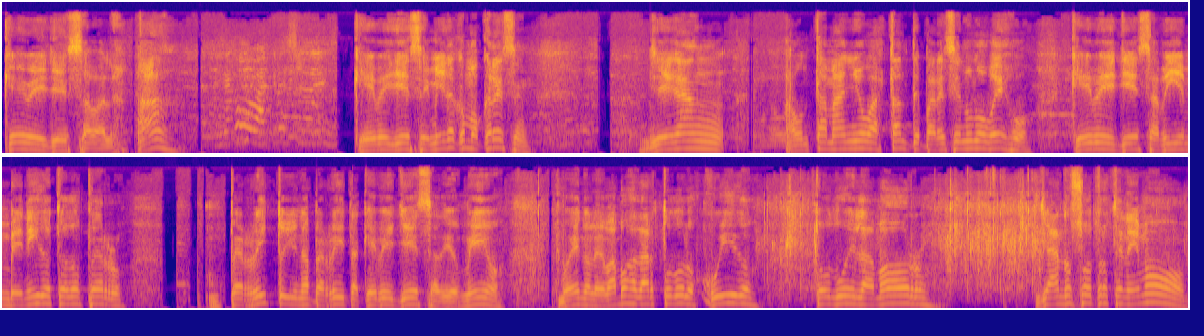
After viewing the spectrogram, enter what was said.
Qué belleza, ¿vale? ¿Ah? Qué belleza, y mira cómo crecen. Llegan a un tamaño bastante, parecen un ovejo. Qué belleza, bienvenidos estos dos perros. Un perrito y una perrita, qué belleza, Dios mío. Bueno, le vamos a dar todos los cuidos, todo el amor. Ya nosotros tenemos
